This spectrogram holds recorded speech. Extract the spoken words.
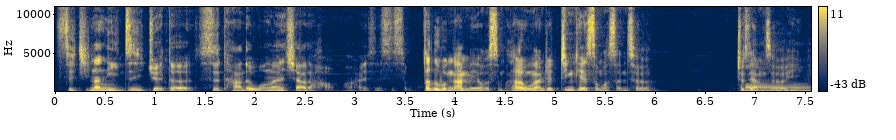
自己。那你自己觉得是他的文案下的好吗？还是是什么？他的文案没有什么，他的文案就今天什么神车，就这样子而已。Oh.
